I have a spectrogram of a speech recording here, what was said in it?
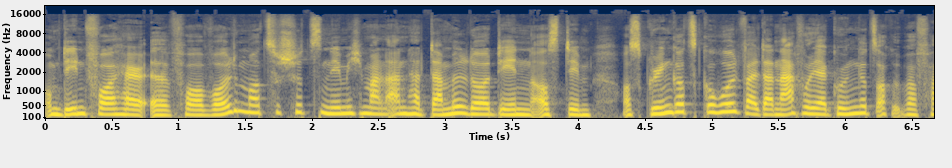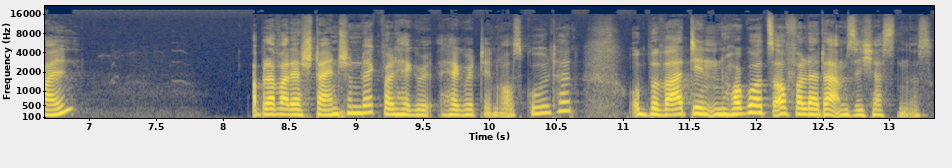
um den vor, äh, vor Voldemort zu schützen, nehme ich mal an, hat Dumbledore den aus dem aus Gringotts geholt, weil danach wurde ja Gringotts auch überfallen. Aber da war der Stein schon weg, weil Hagrid, Hagrid den rausgeholt hat und bewahrt den in Hogwarts auf, weil er da am sichersten ist.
